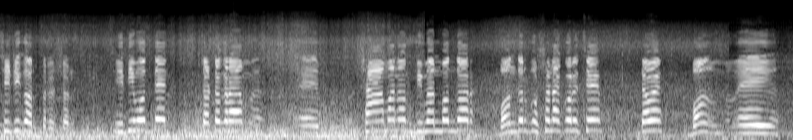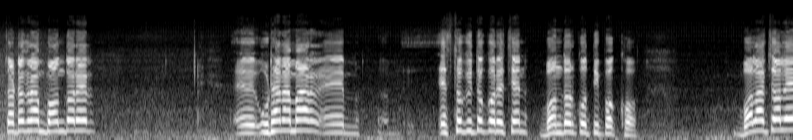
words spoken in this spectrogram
সিটি কর্পোরেশন। ইতিমধ্যে চট্টগ্রাম শাহ আমানত বিমানবন্দর বন্দর ঘোষণা করেছে। তবে এই চট্টগ্রাম বন্দরের উঠানামার স্থগিত করেছেন বন্দর কর্তৃপক্ষ। বলা চলে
